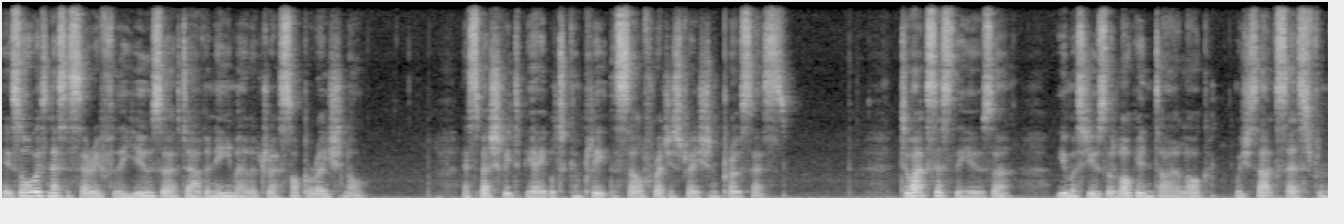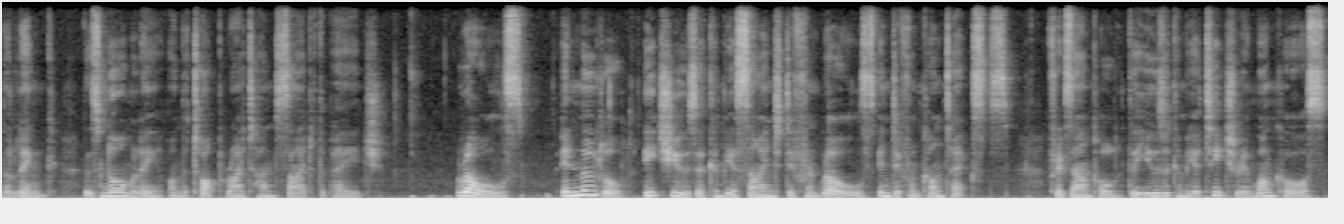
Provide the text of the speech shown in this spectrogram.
It's always necessary for the user to have an email address operational especially to be able to complete the self-registration process. To access the user, you must use the login dialog, which is accessed from the link that's normally on the top right-hand side of the page. Roles. In Moodle, each user can be assigned different roles in different contexts. For example, the user can be a teacher in one course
